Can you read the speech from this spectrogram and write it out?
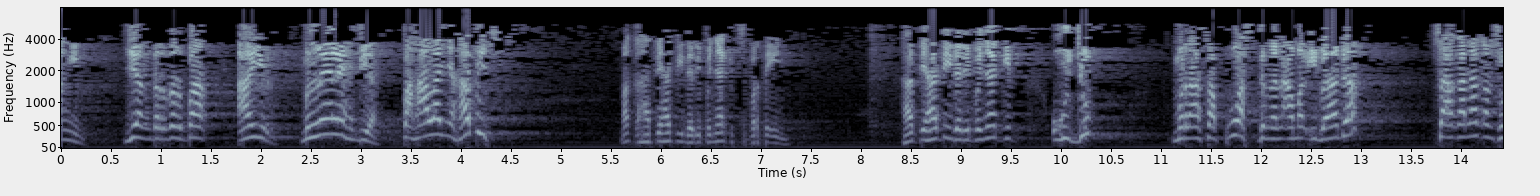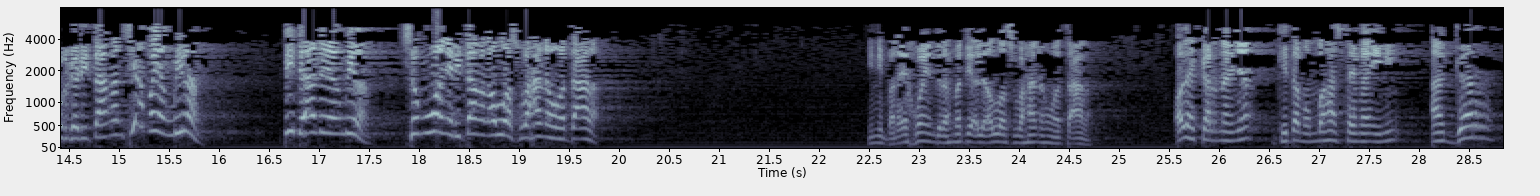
angin, yang terterpa air, meleleh dia, pahalanya habis. Maka hati-hati dari penyakit seperti ini. Hati-hati dari penyakit ujub, merasa puas dengan amal ibadah, seakan-akan surga di tangan, siapa yang bilang? Tidak ada yang bilang. Semuanya di tangan Allah Subhanahu wa taala. Ini para ikhwan yang dirahmati oleh Allah Subhanahu wa taala. Oleh karenanya kita membahas tema ini agar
